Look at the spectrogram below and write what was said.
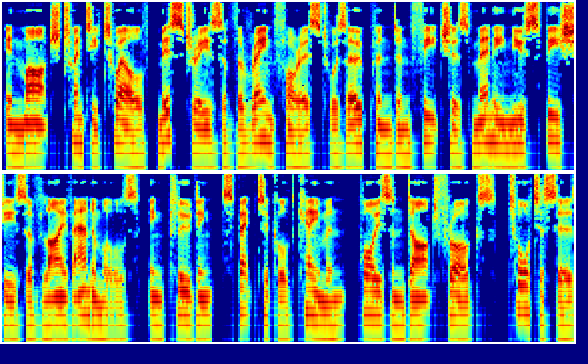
In March 2012, Mysteries of the Rainforest was opened and features many new species of live animals, including, spectacled caiman, poison dart frogs, tortoises,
